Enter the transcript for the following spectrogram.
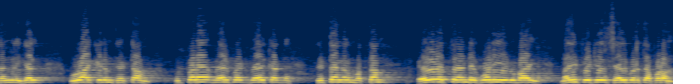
சங்கிலிகள் உருவாக்கிடும் திட்டம் உட்பட மேற்பட்ட மேற்கட்ட திட்டங்கள் மொத்தம் 72 ரெண்டு கோடி ரூபாய் மதிப்பீட்டில் செயல்படுத்தப்படும்.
